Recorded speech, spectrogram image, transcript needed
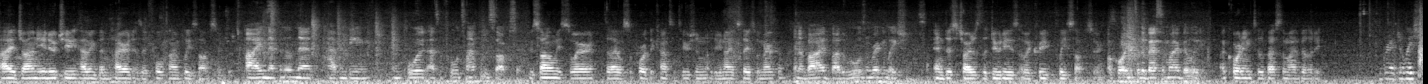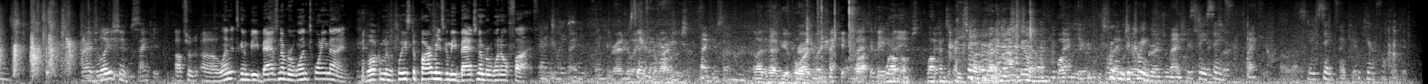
I, John Iannucci, having been hired as a full-time police officer, I, Nathan Lynette, having been employed as a full-time police officer do solemnly swear that I will support the Constitution of the United States of America and abide by the rules and regulations and discharge the duties of a Creek police officer according to the best of my ability. according to the best of my ability. Congratulations. Congratulations. Thank you. Officer uh, Lennox going to be badge number 129. Welcome to the police department. He's going to be badge number 105. Congratulations. thank you. Congratulations. Thank you, sir. Glad to have you aboard. Thank you. Glad to be. Welcome. Welcome to Police Nice building. Thank you. Welcome to Creek. Thank you. Stay safe. Thank you. Stay safe. Thank you. Be careful. Thank you.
